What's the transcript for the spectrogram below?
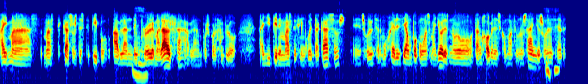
hay más, más casos de este tipo. Hablan de un problema al alza, hablan, pues por ejemplo, allí tienen más de 50 casos, eh, suelen ser mujeres ya un poco más mayores, no tan jóvenes como hace unos años, suelen ser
